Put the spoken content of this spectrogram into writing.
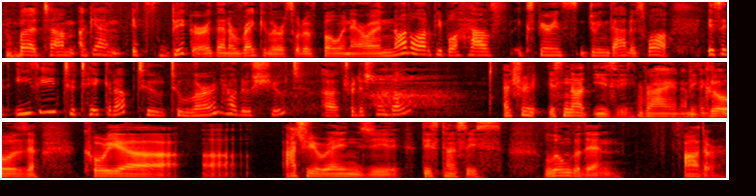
Mm-hmm. But um, again, it's bigger than a regular sort of bow and arrow, and not a lot of people have experience doing that as well. Is it easy to take it up to to learn how to shoot a traditional bow? Actually, it's not easy. Right, I'm because uh, Korea uh, archery range distance is longer than other.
